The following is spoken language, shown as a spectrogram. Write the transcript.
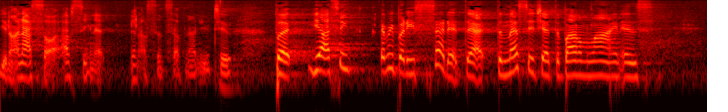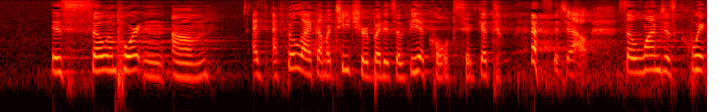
you know, and I saw I've seen it, you know, since I've known you too. But yeah, I think everybody said it that the message at the bottom line is is so important. Um, I, I feel like I'm a teacher, but it's a vehicle to get the message out. So, one just quick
